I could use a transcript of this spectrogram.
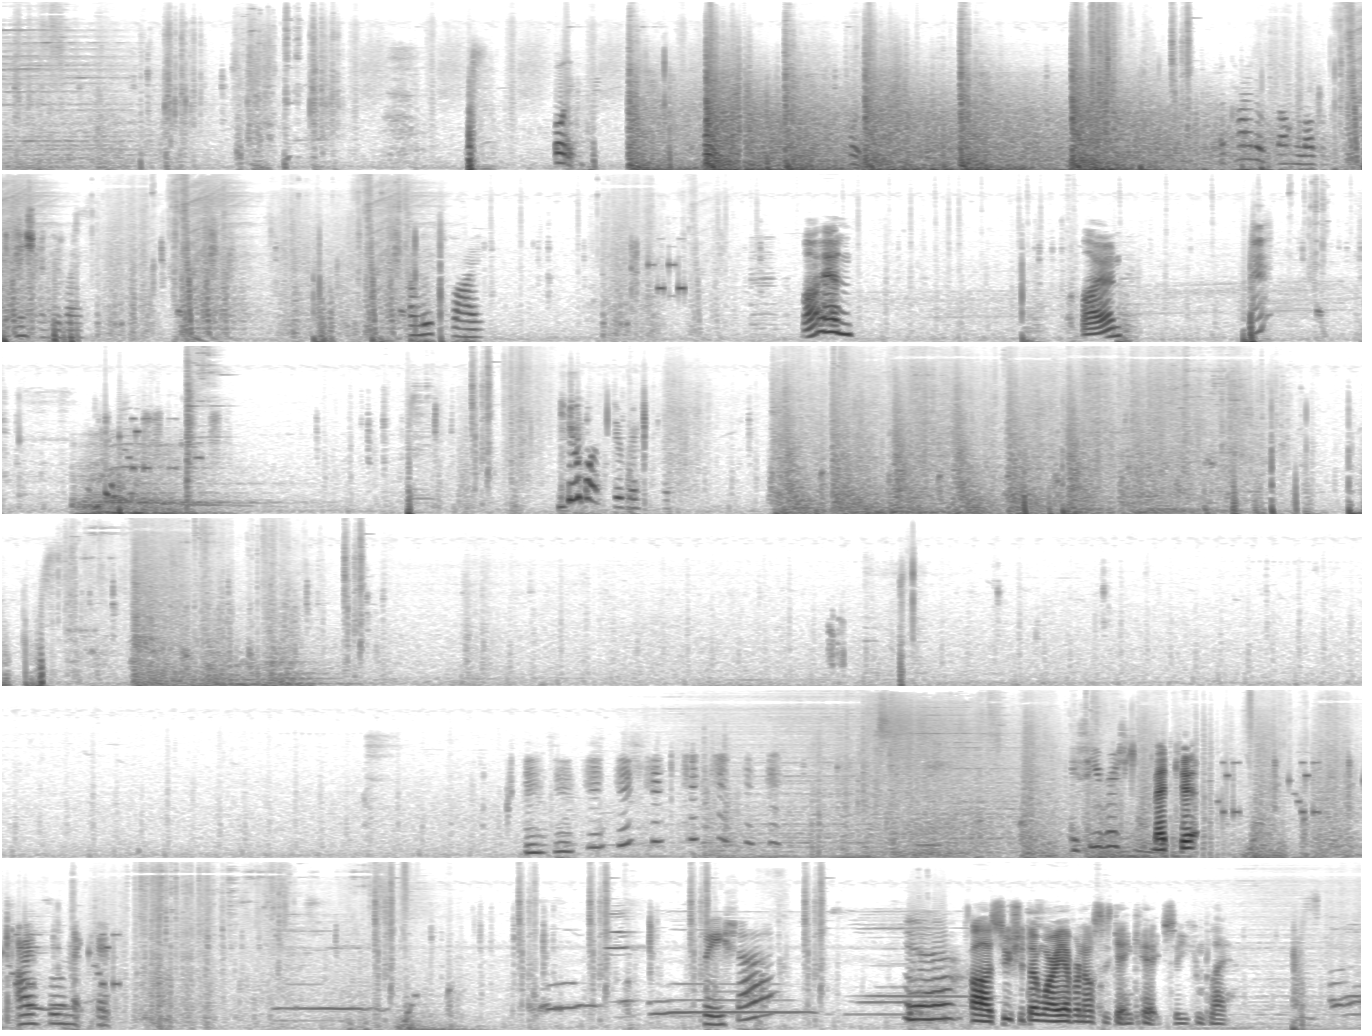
Oi. Oi. Oi. I kind of done a lot of Lion. Hmm? You want to be Is he risky? Medkit. I have full mech kit. Leisha? Yeah. Uh, Susha, don't worry, everyone else is getting kicked, so you can play.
